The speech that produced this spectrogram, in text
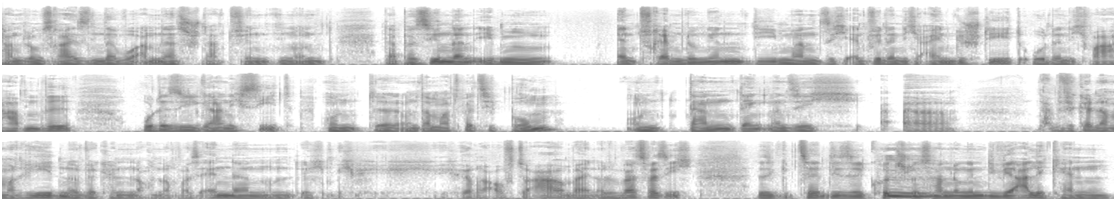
Handlungsreisender woanders stattfinden. Und da passieren dann eben Entfremdungen, die man sich entweder nicht eingesteht oder nicht wahrhaben will oder sie gar nicht sieht. Und, äh, und dann macht es plötzlich Bumm. Und dann denkt man sich, äh, wir können doch mal reden und wir können auch noch was ändern und ich, ich, ich höre auf zu arbeiten oder was weiß ich. Da gibt es ja diese Kurzschlusshandlungen, die wir alle kennen.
